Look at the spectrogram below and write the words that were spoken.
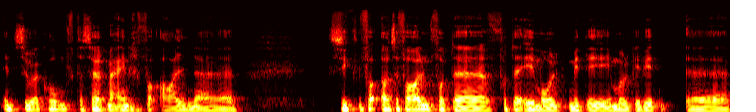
in Zukunft. Das hört man eigentlich von allen, äh, also vor allem von der, von der ehemaligen, mit den ehemaligen äh,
